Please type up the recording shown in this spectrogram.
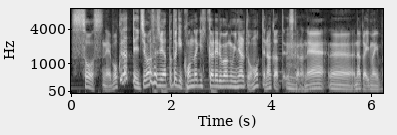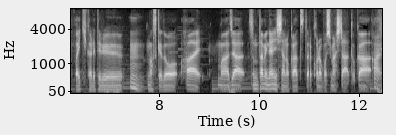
そうっすね。僕だって一番最初やった時こんだけ聞かれる番組になると思ってなかったですからね、うん。なんか今いっぱい聞かれてるうん。ますけど。はい。まあじゃあそのために何したのかっつったらコラボしましたとか、はい。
